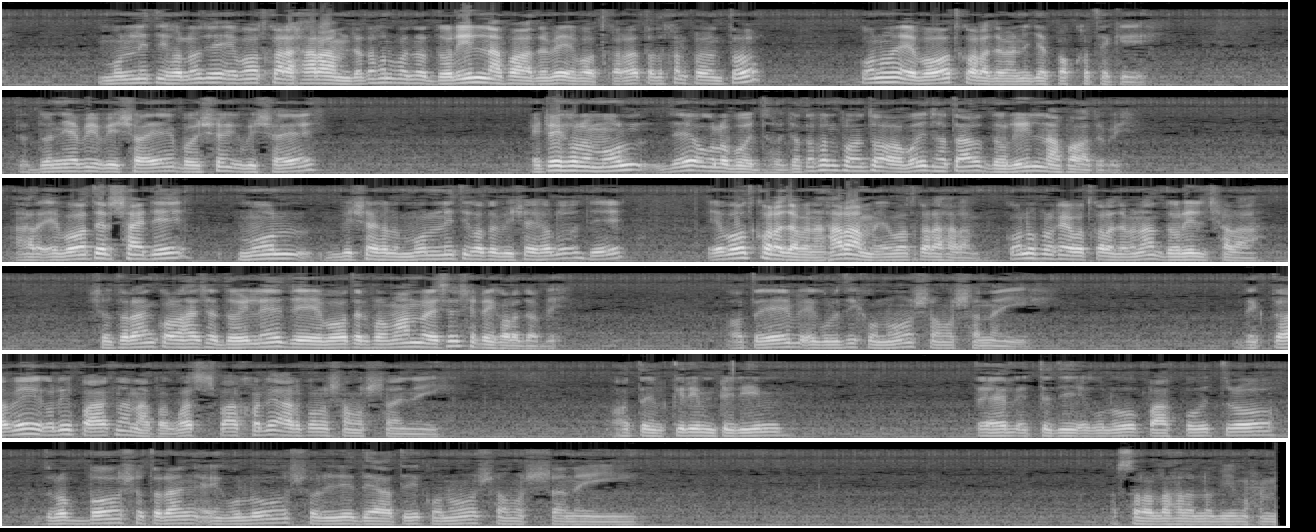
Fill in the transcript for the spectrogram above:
মূলনীতি হলো যে এবত করা হারাম। যতক্ষণ পর্যন্ত দলিল না পাওয়া যাবে এবত করা, ততক্ষণ পর্যন্ত কোনো এবত করা যাবে নিজের পক্ষ থেকে। তো দুনিয়াবী বিষয়ে বৈষয়িক বিষয়ে এটাই হলো মূল যে ওগুলো বৈধ। যতক্ষণ পর্যন্ত অবৈধতার দলিল না পাওয়া যাবে। আর এবাদতের সাইডে মূল বিষয় হলো, মূল নীতিগত বিষয় হলো যে এবাদত করা যাবে না। হারাম, এবাদত করা হারাম। কোনো প্রকার এবাদত করা যাবে না, দলিল ছাড়া। সুতরাং করা হয়েছে দলিলে যে এবাদতের প্রমাণ রয়েছে, সেটাই করা যাবে। অতএব এগুলিতে কোনো সমস্যা নেই। দেখতে হবে এগুলি পাক না না পাক, বাস পাক হলে আর কোনো সমস্যা নেই। অতএব ক্রিম টিরিম, তেল ইত্যাদি এগুলো পাক পবিত্র দ্রব্য, সুতরাং এগুলো শরীরে দেয়াতে কোনো সমস্যা নেই। সাল্লাহ নবী মোহাম্মদ।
